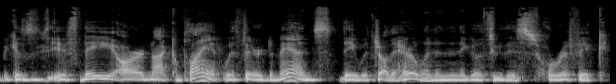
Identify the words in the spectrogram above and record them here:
because if they are not compliant with their demands they withdraw the heroin and then they go through this horrific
